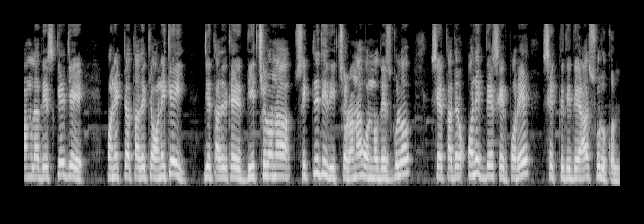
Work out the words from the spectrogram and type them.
বাংলাদেশকে যে অনেকটা তাদেরকে অনেকেই যে তাদেরকে দিচ্ছিল না, স্বীকৃতি দিচ্ছিল না অন্য দেশগুলো, সে তাদের অনেক দেশ এরপরে স্বীকৃতি দেওয়া শুরু করল।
